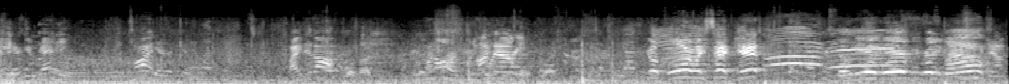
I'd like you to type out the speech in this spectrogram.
Hey, you ready? Come on. Fight it off. One arm. On said, kid? 78, man. Be ready now. Down,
